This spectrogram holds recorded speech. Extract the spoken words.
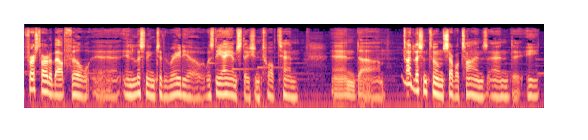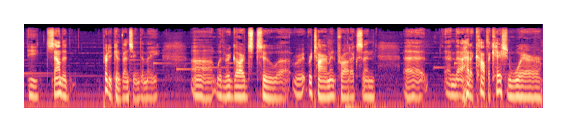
first heard about Phil uh, in listening to the radio, it was the AM station 1210. And um, I'd listened to him several times, and uh, he, he sounded pretty convincing to me uh, with regards to uh, re- retirement products. And, uh, and I had a complication where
